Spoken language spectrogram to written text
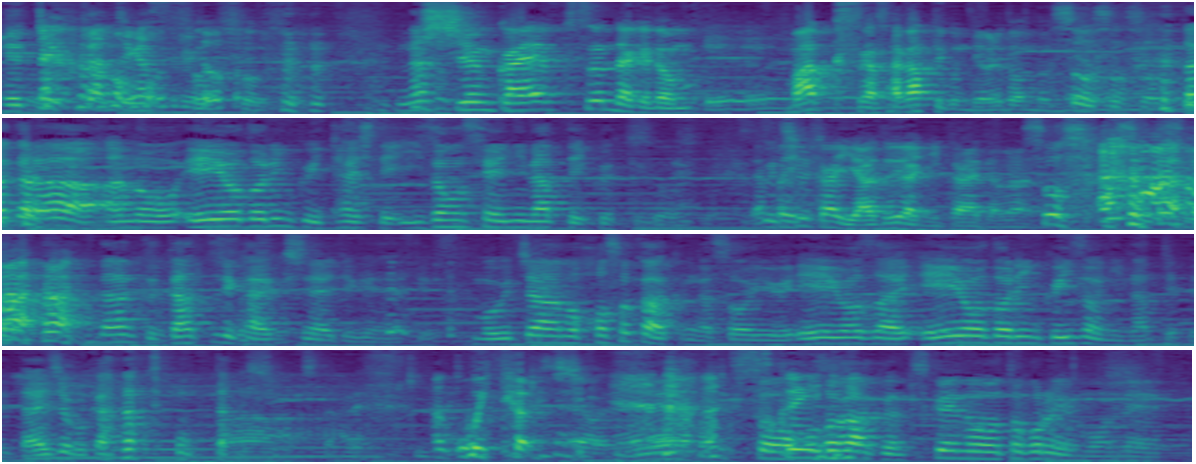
減っていく感じがする 一瞬回復するんだけどマックスが下がってくんだよねどんどんね。そうそうそう。だからあの栄養ドリンクに対して依存性になっていくっていうねやっぱり一回宿屋に行かないとダメなんだ。そうそう。そ うなんかがっつり回復しないといけないっていう。もううちはあの細川君がそういう栄養剤栄養ドリンク依存になってて大丈夫かなと思ったりしました。あれ好きあ置いてあるでしょそう細川君机のところにもうね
